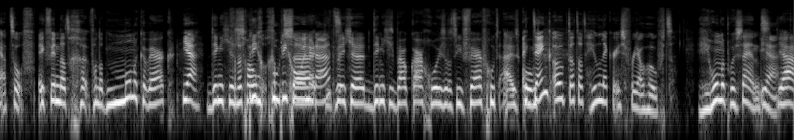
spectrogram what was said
Ja, tof. Ik vind dat ge- van dat monnikenwerk, Ja, dingetjes Van schoon priegel- poetsen, inderdaad. Een beetje dingetjes bij elkaar gooien, zodat die verf goed uitkomt. ik denk ook dat dat heel lekker is voor jouw hoofd. 100 procent. Ja. Ja.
